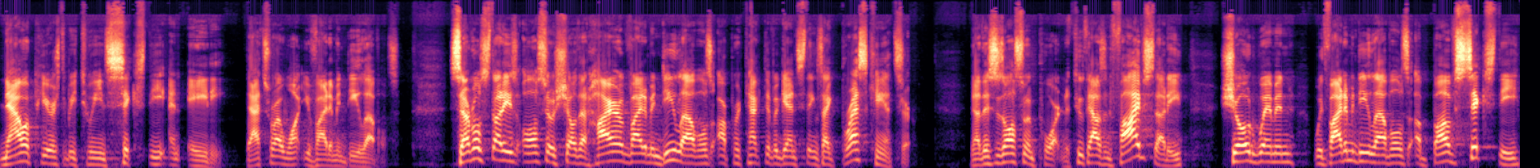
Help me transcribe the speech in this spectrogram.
now appears to be between 60 and 80. That's where I want your vitamin D levels. Several studies also show that higher vitamin D levels are protective against things like breast cancer. Now, this is also important. A 2005 study showed women with vitamin D levels above 60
